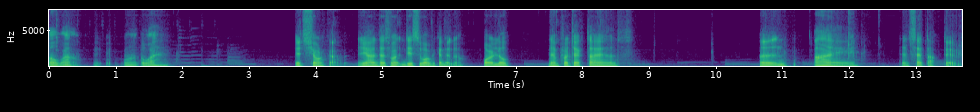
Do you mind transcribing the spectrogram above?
Oh, wow. What? What? It's shortcut. Yeah, that's what, this is what we're gonna do. For loop. Then projectiles. And I. Then set active.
